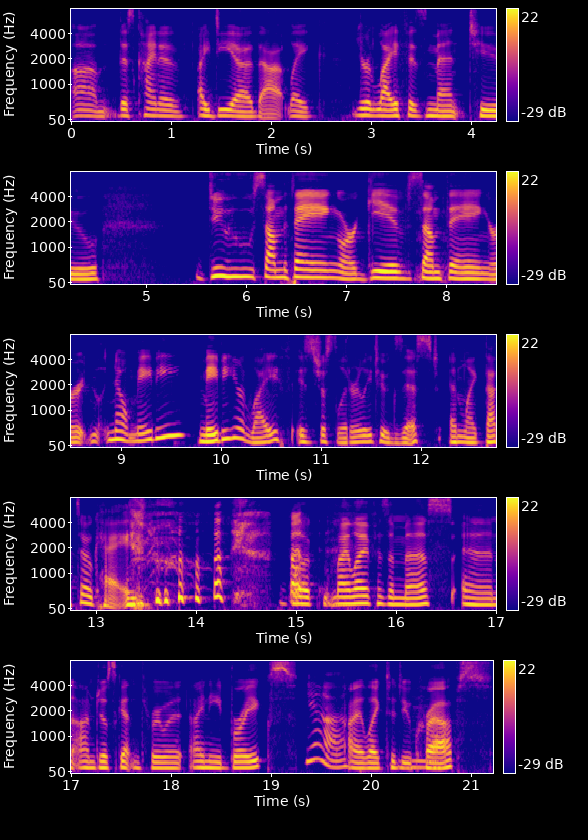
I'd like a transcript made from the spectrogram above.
um, this kind of idea that like your life is meant to do something or give something or no maybe maybe your life is just literally to exist and like that's okay Look, my life is a mess and I'm just getting through it. I need breaks. yeah I like to Mm-hmm. do crafts,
